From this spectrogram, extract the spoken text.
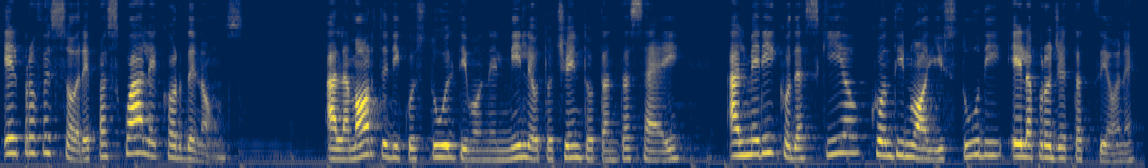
e il professore Pasquale Cordenons. Alla morte di quest'ultimo nel 1886, Almerico Daschio continuò gli studi e la progettazione.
